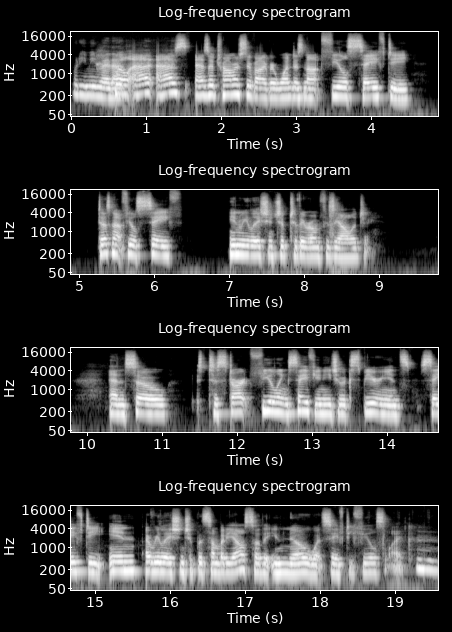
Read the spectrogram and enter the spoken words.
What do you mean by that? Well, as as a trauma survivor, one does not feel safety, does not feel safe in relationship to their own physiology. And so to start feeling safe, you need to experience safety in a relationship with somebody else so that you know what safety feels like. Mm-hmm.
